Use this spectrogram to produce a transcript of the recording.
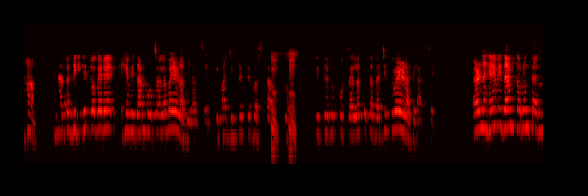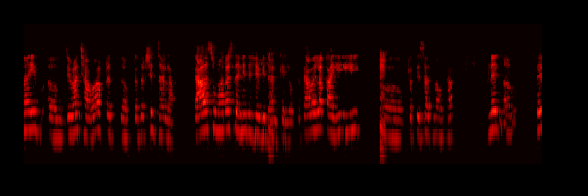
म्हणजे आता दिल्लीत वगैरे हे विधान पोहोचायला वेळ लागला असेल किंवा जिथे ते बसतात. तिथे पोहोचायला तर कदाचित वेळ लागला असेल. कारण हे विधान करून त्यांनाही जेव्हा छावा प्र प्रदर्शित झाला, त्या सुमारास त्यांनी हे. विधान केलं होतं. त्यावेळेला काहीही. प्रतिसाद नव्हता. म्हणजे ते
